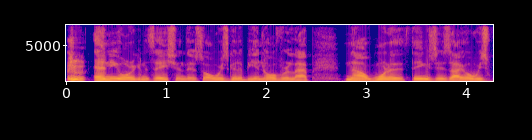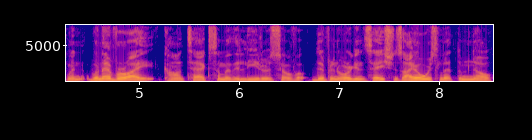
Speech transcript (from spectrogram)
any organization, there's always going to be an overlap. Now, one of the things is I always, when, whenever I contact some of the leaders of different organizations, I always let them know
